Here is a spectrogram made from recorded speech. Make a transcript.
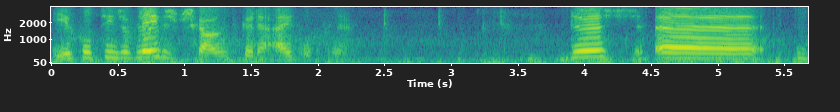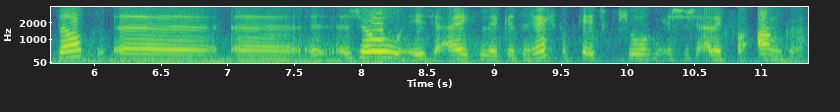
je godsdienst of levensbeschouwing te kunnen uitoefenen. Dus uh, dat, uh, uh, zo is eigenlijk het recht op geestelijke verzorging is dus eigenlijk verankerd.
